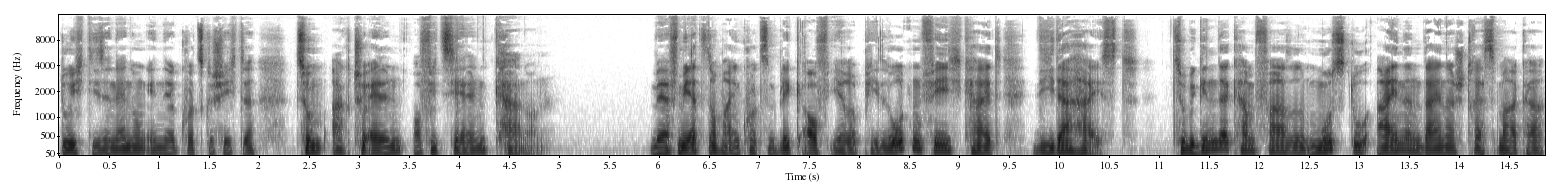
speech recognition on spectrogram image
durch diese Nennung in der Kurzgeschichte zum aktuellen offiziellen Kanon. Werfen wir jetzt nochmal einen kurzen Blick auf ihre Pilotenfähigkeit, die da heißt, zu Beginn der Kampfphase musst du einen deiner Stressmarker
